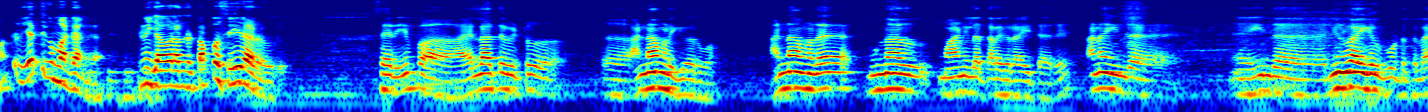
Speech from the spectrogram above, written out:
மக்கள் ஏற்றுக்க மாட்டாங்க. இன்றைக்கி அவர் அந்த தப்பை செய்கிறார் அவர். சரி இப்போ எல்லாத்தையும் விட்டு அண்ணாமலைக்கு வருவோம். அண்ணாமலை முன்னாள் மாநில தலைவர் ஆகிட்டார் ஆனால் இந்த இந்த நிர்வாகிகள் கூட்டத்தில்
